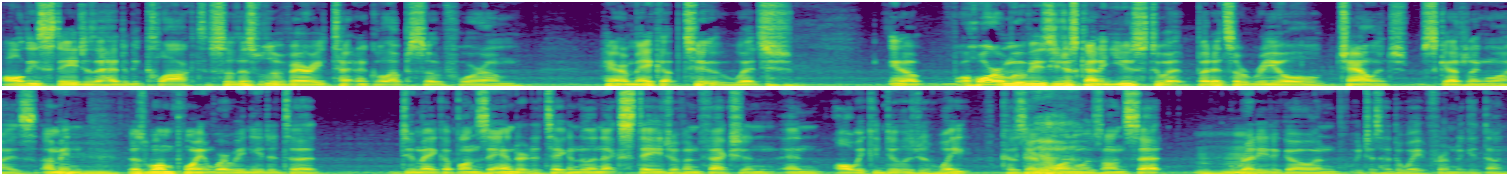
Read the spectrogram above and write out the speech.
all these stages that had to be clocked. So this was a very technical episode for um, hair and makeup too, which. You know, for horror movies, you're just kind of used to it, but it's a real challenge scheduling wise. I mean, there's one point where we needed to do makeup on Xander to take him to the next stage of infection, and all we could do was just wait because everyone was on set, ready to go, and we just had to wait for him to get done.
